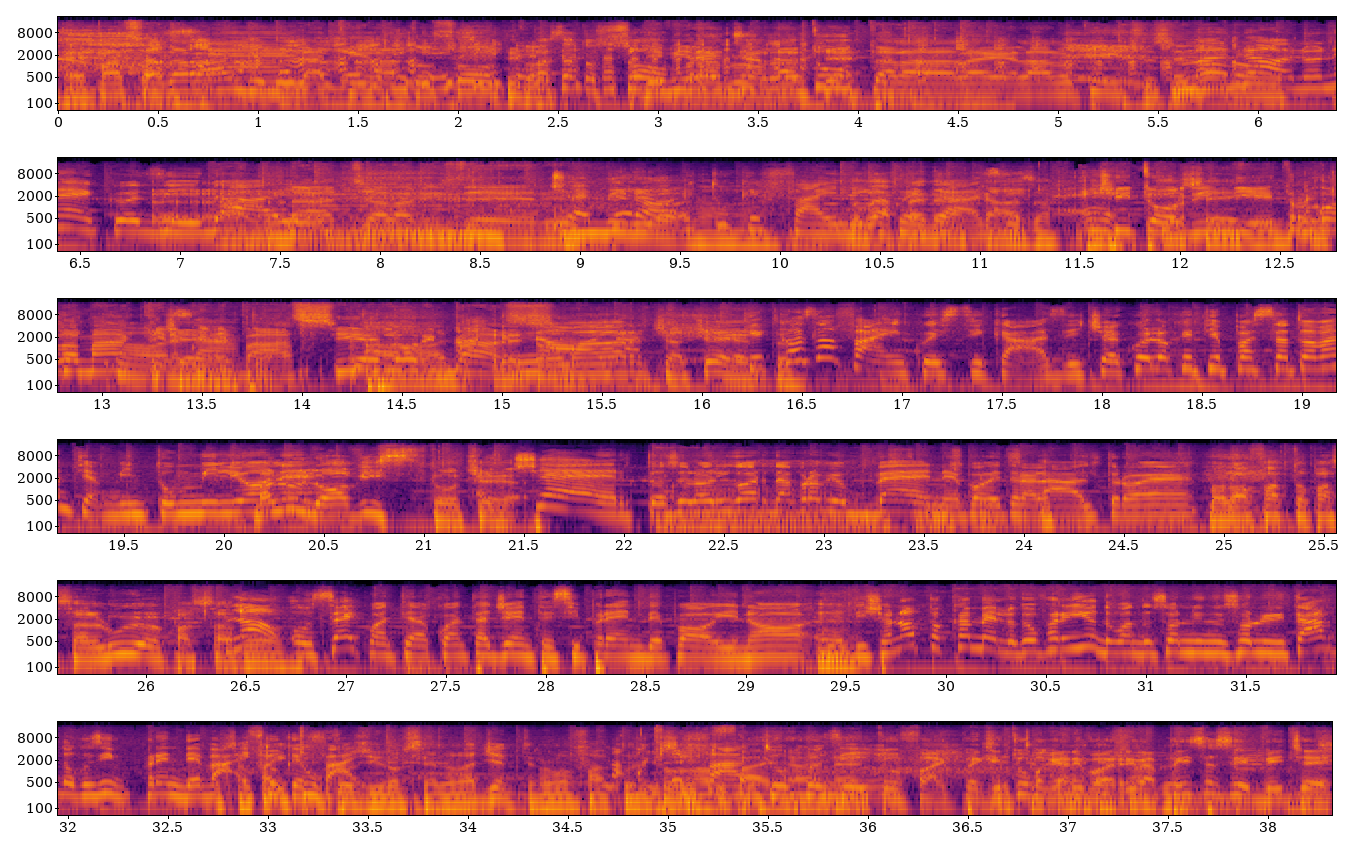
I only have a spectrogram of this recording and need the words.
È passato davanti e lui l'ha Eh, tirato sotto. È passato sopra Devi leggerla tutta la, la- la notizia, se Ma no, no, non... non è così, dai. Mannaggia la miseria. Cioè, Un però, milione. e tu che fai lì in a quei casi? casa. Eh, Ci torni indietro con la che macchina, cosa? ne passi e lo ripassi. retromarcia, certo. Che cosa fai in questi casi? Cioè, quello che ti è passato avanti ha vinto un milione. Ma lui lo ha visto, cioè. Eh, certo, se lo ricorda proprio bene, poi tra l'altro, eh. Ma lo ha fatto passare lui o è passato? No, o sai quante- quanta gente si prende poi, no? Mm. Eh, dice no, tocca a me, lo devo fare io quando sono in, sono in ritardo, così prende e va. E tu fai che tu fai? così, Rossella, la gente non lo fa così. chi Sì. fa tu No, così? no, tu fai perché tu Sì, magari vuoi arrivare. Pensa se invece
